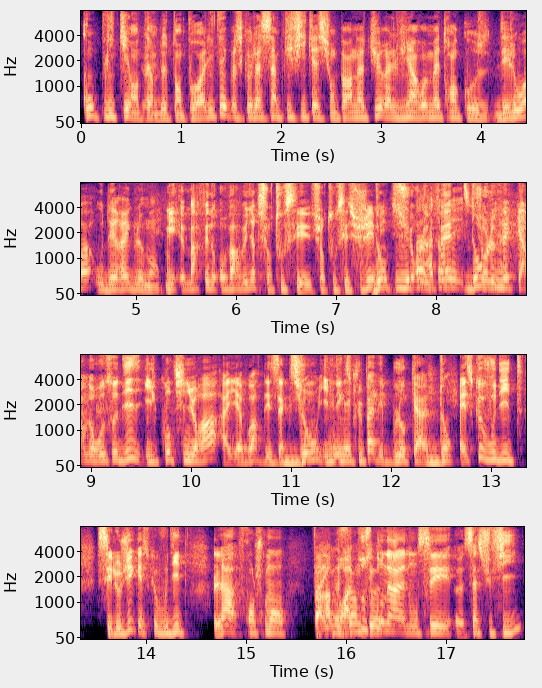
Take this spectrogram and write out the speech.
compliqué en termes de temporalité parce que la simplification par nature, elle vient remettre en cause des lois ou des règlements. Mais euh, Marc on va revenir sur tous ces, sur tous ces sujets. Donc, mais sur le attendez, fait, donc, sur le fait qu'Arnaud Rousseau dise il continuera à y avoir des actions, il il n'exclut pas des blocages. Est-ce que vous dites, c'est logique, est-ce que vous dites, là, franchement, par rapport à tout ce qu'on a annoncé, euh, ça suffit?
